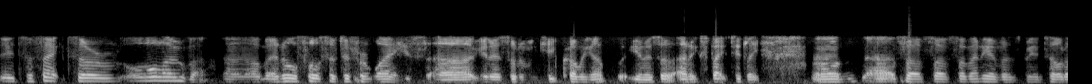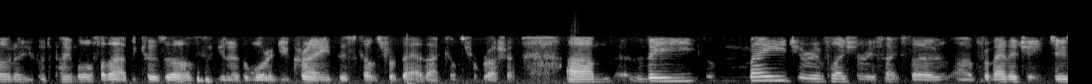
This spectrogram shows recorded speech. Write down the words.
its effects are all over um, in all sorts of different ways. Uh, you know, sort of keep coming up. You know, sort of unexpectedly. Um, uh, for, for for many of us, being told, "Oh no, you've got to pay more for that because of you know the war in Ukraine. This comes from there, that comes from Russia." Um, the major inflationary effects, though, uh, from energy do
